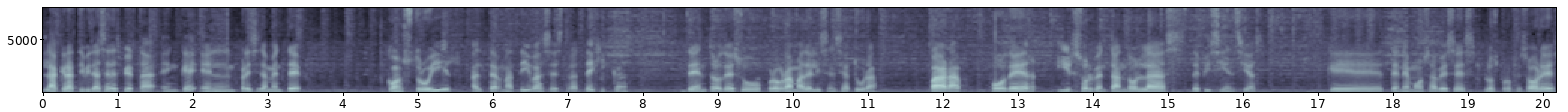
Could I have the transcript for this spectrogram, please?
la creatividad se despierta en qué? En precisamente construir alternativas estratégicas dentro de su programa de licenciatura para poder ir solventando las deficiencias que tenemos a veces los profesores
